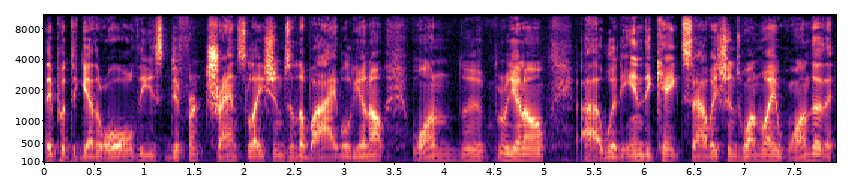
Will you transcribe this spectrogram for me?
they put together all these different translations of the Bible. You know, one, uh, you know, uh, would indicate salvation's one way, one the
